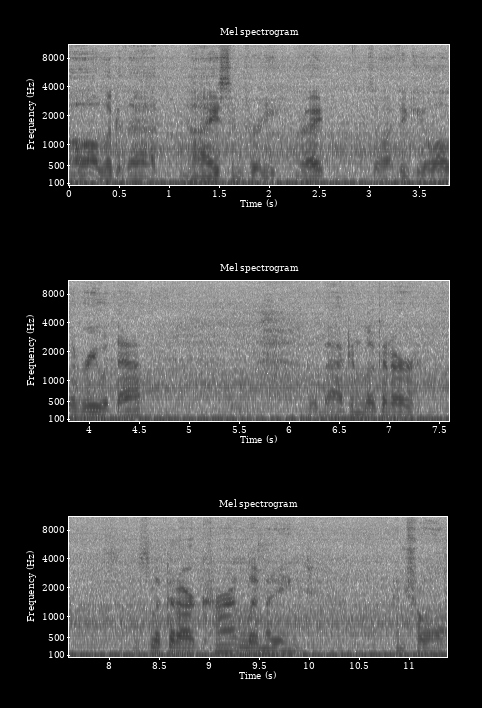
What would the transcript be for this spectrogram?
Oh, look at that, nice and pretty, right? So I think you'll all agree with that go back and look at our, let's look at our current limiting control.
